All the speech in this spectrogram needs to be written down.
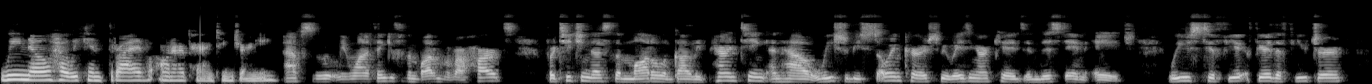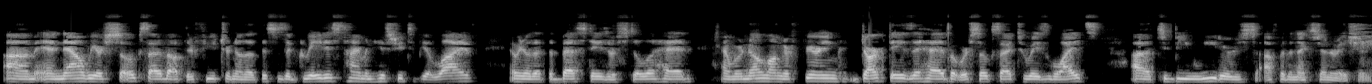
we know how we can thrive on our parenting journey. Absolutely. We want to thank you from the bottom of our hearts for teaching us the model of godly parenting and how we should be so encouraged to be raising our kids in this day and age. We used to fear, fear the future, um, and now we are so excited about their future. Know that this is the greatest time in history to be alive, and we know that the best days are still ahead. And we're no longer fearing dark days ahead, but we're so excited to raise lights uh, to be leaders uh, for the next generation.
